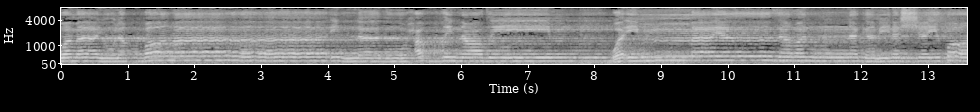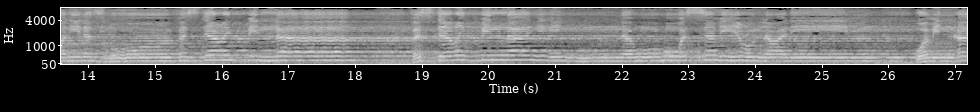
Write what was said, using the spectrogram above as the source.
وما يلقاها إلا ذو حظ عظيم. وإما ينزغنك من الشيطان نزغ فاستعذ بالله فاستعذ بالله إنه هو السميع العليم. ومن آياته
